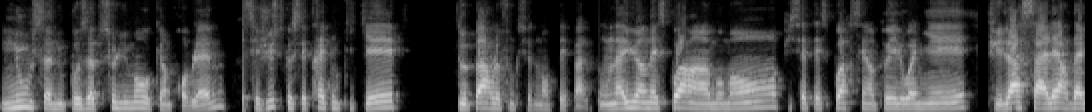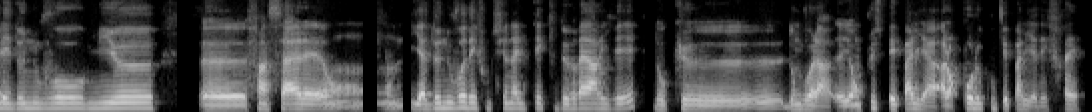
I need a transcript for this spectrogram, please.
Nous, ça nous pose absolument aucun problème. C'est juste que c'est très compliqué de par le fonctionnement de PayPal. On a eu un espoir à un moment, puis cet espoir s'est un peu éloigné, puis là ça a l'air d'aller de nouveau mieux. Euh, enfin, ça, il y a de nouveau des fonctionnalités qui devraient arriver. Donc, euh, donc voilà. Et en plus, PayPal, il y a, alors pour le coup, PayPal, il y a des frais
